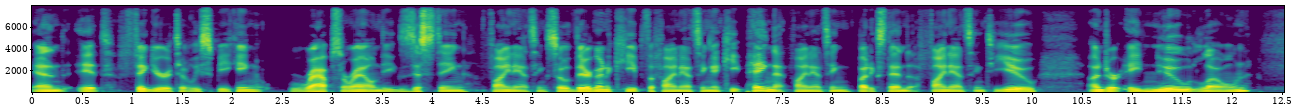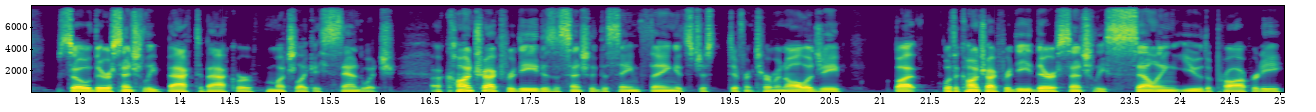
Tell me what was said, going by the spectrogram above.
And it, figuratively speaking, wraps around the existing financing. So they're going to keep the financing and keep paying that financing, but extend the financing to you under a new loan. So they're essentially back to back or much like a sandwich. A contract for deed is essentially the same thing, it's just different terminology. But with a contract for deed, they're essentially selling you the property.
